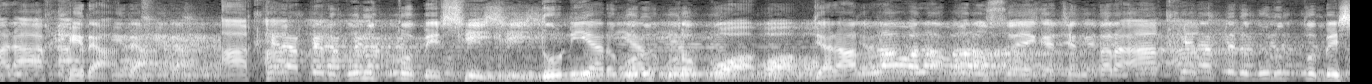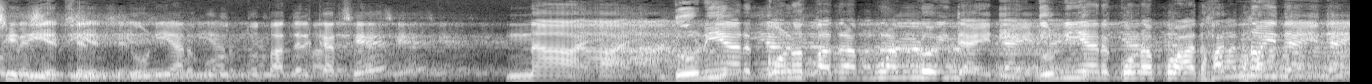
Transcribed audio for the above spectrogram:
আর আখেরা, আখেরাতের গুরুত্ব বেশি, দুনিয়ার গুরুত্ব কম। যারা আল্লাহ মানুষ হয়ে গেছেন, তারা আখেরাতের গুরুত্ব বেশি দিয়েছেন। দুনিয়ার গুরুত্ব তাদের কাছে নাই। দুনিয়ার কোনো তারা মূল্যই দেয়নি, দুনিয়ার কোনো প্রাধান্যই দেয়নি।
